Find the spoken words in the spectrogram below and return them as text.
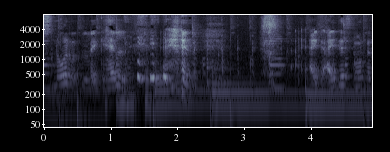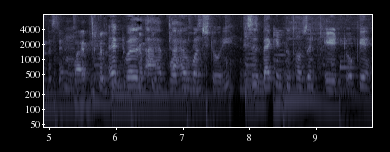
snore like hell. And I, I just don't understand why people Eh, well, I have I have one story. This is back in 2008. Okay,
